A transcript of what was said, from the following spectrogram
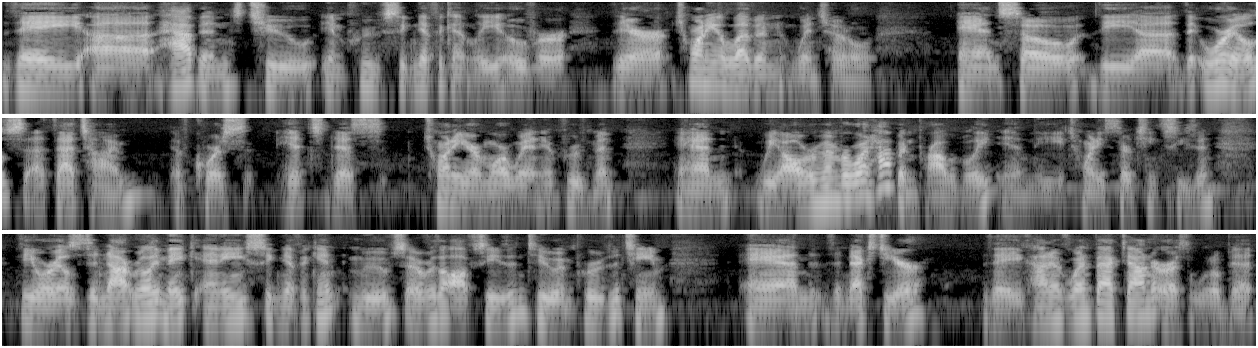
They uh, happened to improve significantly over their 2011 win total. And so the uh, the Orioles at that time, of course, hit this 20 or more win improvement. And we all remember what happened probably in the 2013 season the Orioles did not really make any significant moves over the offseason to improve the team. And the next year, they kind of went back down to earth a little bit.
